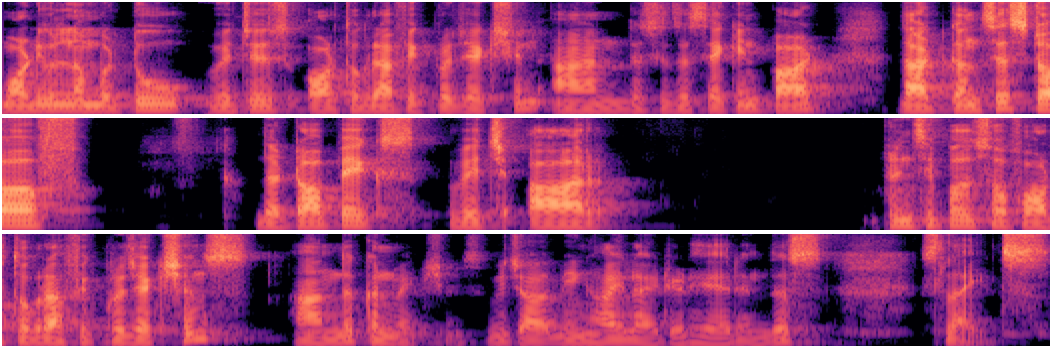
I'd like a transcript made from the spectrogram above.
module number 2 which is orthographic projection and this is the second part that consists of the topics which are principles of orthographic projections and the conventions which are being highlighted here in this slides.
